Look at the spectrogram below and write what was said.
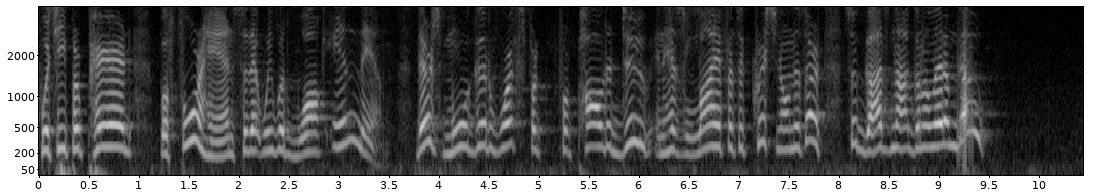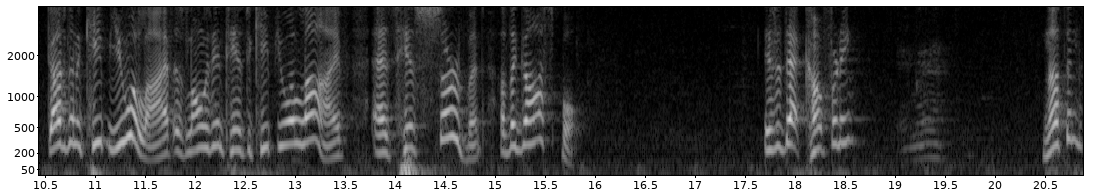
which he prepared beforehand so that we would walk in them. There's more good works for, for Paul to do in his life as a Christian on this earth. So God's not going to let him go. God's going to keep you alive as long as He intends to keep you alive as His servant of the gospel. Isn't that comforting? Amen. Nothing,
